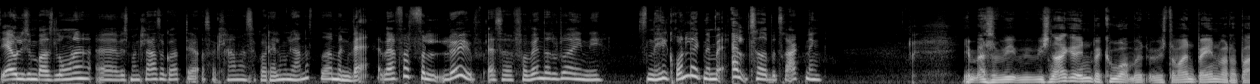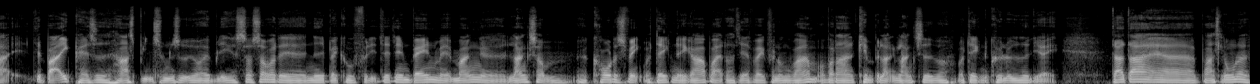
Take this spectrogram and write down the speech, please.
det er jo ligesom Barcelona, øh, hvis man klarer sig godt der, så klarer man sig godt alle mulige andre steder, men hvad, hvad for et forløb altså, forventer du dig egentlig, sådan helt grundlæggende med alt taget betragtning? Jamen altså, vi, vi snakkede inden Baku om, at hvis der var en bane, hvor der bare, det bare ikke passede Harsbin, som den så ud i øjeblikket, så, så var det nede i Baku, fordi det, det er en bane med mange øh, langsomme, øh, korte sving, hvor dækkene ikke arbejder, og derfor ikke får nogen varme, og hvor der er en kæmpe lang langtid, hvor, hvor dækkene køler yderligere af. Der, der er Barcelona,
